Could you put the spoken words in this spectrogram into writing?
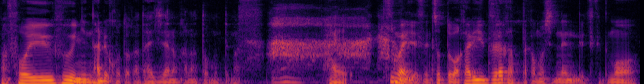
まあ、そういう風になることが大事なのかなと思ってます。あはいあ、。つまりですね、ちょっと分かりづらかったかもしれないんですけども、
